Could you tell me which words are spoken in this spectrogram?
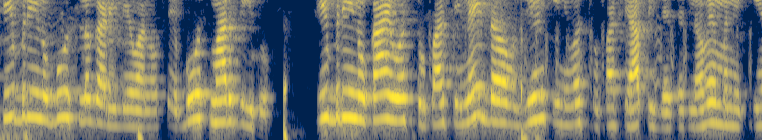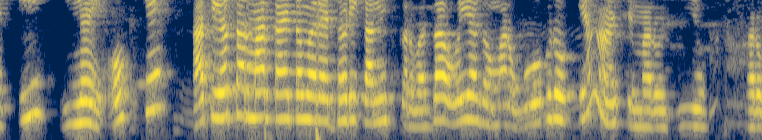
શીબરીનું બૂસ લગાડી દેવાનું છે બૂસ મારી દીધું. શીબરીનું કાંઈ વસ્તુ પાછી નહીં દઉં જિંદગીની વસ્તુ પાછી આપી દેશે એટલે હવે મને કેતી નહીં, ઓકે? આથી અત્યાર માર કાંઈ તમારે ધડીકા નથી કરવા. જાઓ, વયા જાઓ, મારો ગોગડો ક્યાં હશે, મારો જીવ, મારો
